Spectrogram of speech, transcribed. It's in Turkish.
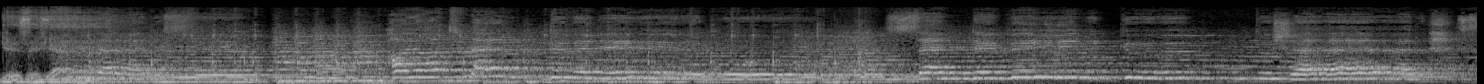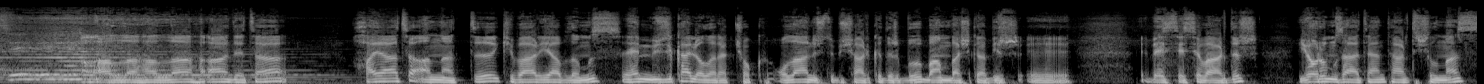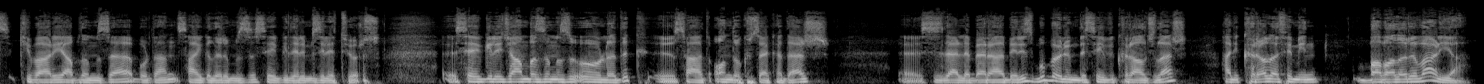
Gezegen Allah Allah adeta hayatı anlattı Kibariye ablamız. Hem müzikal olarak çok olağanüstü bir şarkıdır bu. Bambaşka bir e, bestesi vardır. Yorum zaten tartışılmaz. Kibariye ablamıza buradan saygılarımızı, sevgilerimizi iletiyoruz. E, sevgili cambazımızı uğurladık. E, saat 19'a kadar e, sizlerle beraberiz. Bu bölümde sevgili kralcılar hani Kral Efem'in babaları var ya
